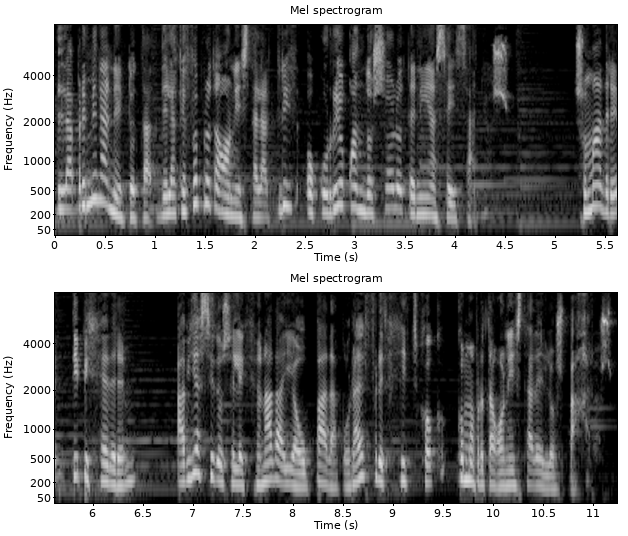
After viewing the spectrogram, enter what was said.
La primera anécdota de la que fue protagonista la actriz ocurrió cuando solo tenía seis años. Su madre, Tippi Hedren, había sido seleccionada y aupada por Alfred Hitchcock como protagonista de Los pájaros.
